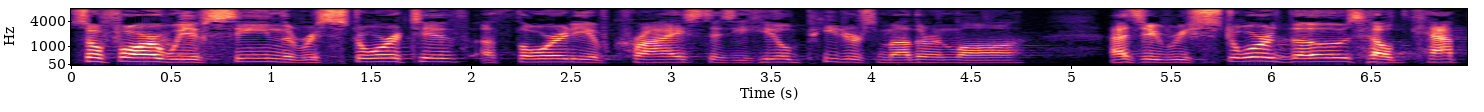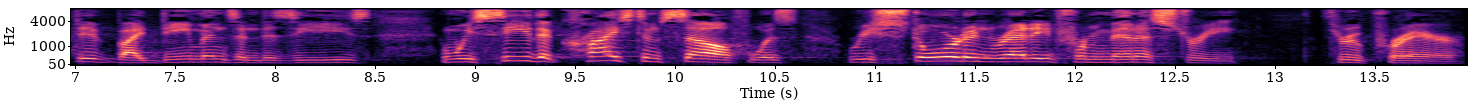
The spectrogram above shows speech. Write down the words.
So far, we have seen the restorative authority of Christ as he healed Peter's mother in law, as he restored those held captive by demons and disease, and we see that Christ himself was restored and readied for ministry through prayer.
